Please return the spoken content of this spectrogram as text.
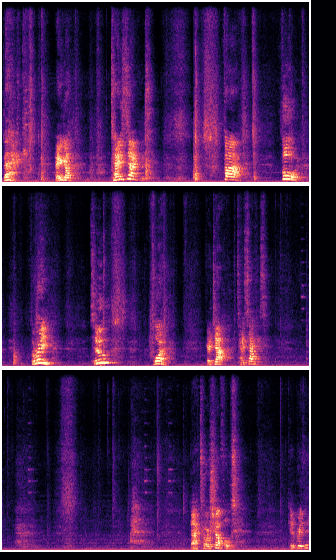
Back. There you go. 10 seconds. Five, four, three, two, one. Good job. 10 seconds. Back to our shuffles. Get a breather.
